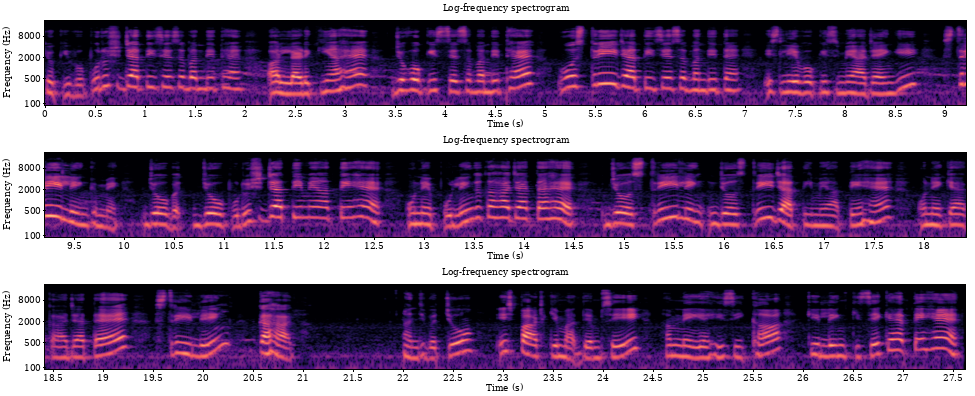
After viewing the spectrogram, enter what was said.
क्योंकि वो पुरुष जाति से संबंधित हैं और लड़कियाँ हैं जो वो किस से संबंधित है? वो स्त्री जाति से संबंधित हैं, इसलिए वो किसमें आ जाएँगी? स्त्रीलिंग में। जो जो पुरुष जाति में आते हैं, उन्हें पुलिंग कहा जाता है। जो स्त्रीलिंग, जो स्त्री जाति में आते हैं, उन्हें क्या कहा जाता है? स्त्रीलिंग कहा हाँ जी बच्चों, इस पाठ के माध्यम से हमने यही सीखा कि लिंग किसे कहते हैं,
